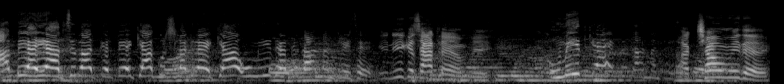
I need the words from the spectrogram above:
आप भी आइए आपसे बात करते हैं। क्या कुछ लग रहा है? क्या उम्मीद है प्रधानमंत्री से? इन्हीं के साथ हैं हम भी। उम्मीद क्या है प्रधानमंत्री अच्छा उम्मीद है।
